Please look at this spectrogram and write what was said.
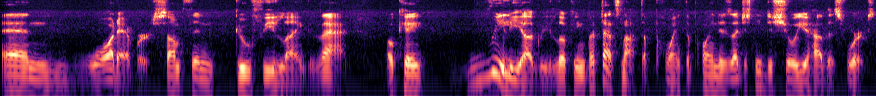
And whatever. Something goofy like that. Okay, really ugly looking, but that's not the point. The point is I just need to show you how this works.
